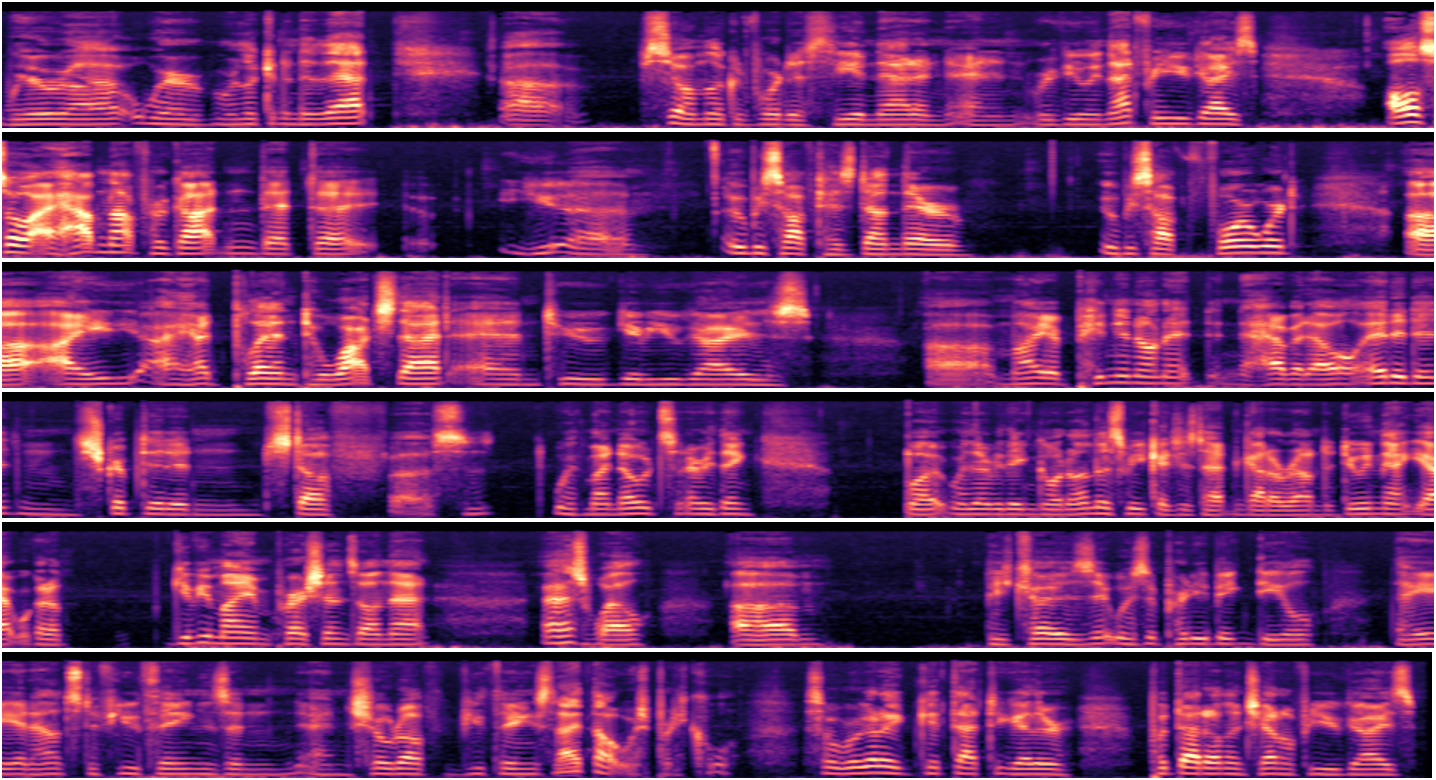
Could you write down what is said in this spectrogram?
we're uh, we're we're looking into that. Uh, so I'm looking forward to seeing that and, and reviewing that for you guys. Also, I have not forgotten that uh, you, uh, Ubisoft has done their Ubisoft Forward. Uh, I I had planned to watch that and to give you guys uh, my opinion on it and have it all edited and scripted and stuff uh, with my notes and everything. But with everything going on this week, I just hadn't got around to doing that yet. We're gonna give you my impressions on that as well. Um, because it was a pretty big deal. They announced a few things and, and showed off a few things that I thought was pretty cool. So we're going to get that together, put that on the channel for you guys.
